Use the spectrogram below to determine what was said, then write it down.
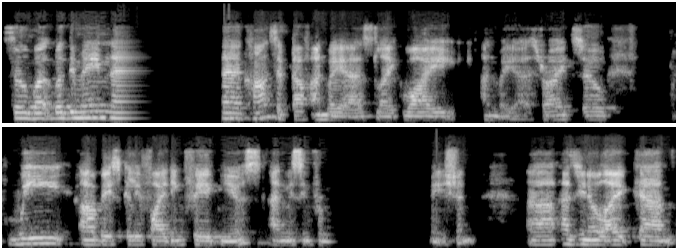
so but but the main uh, concept of unbiased like why unbiased right? So we are basically fighting fake news and misinformation. Uh, as you know, like um,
